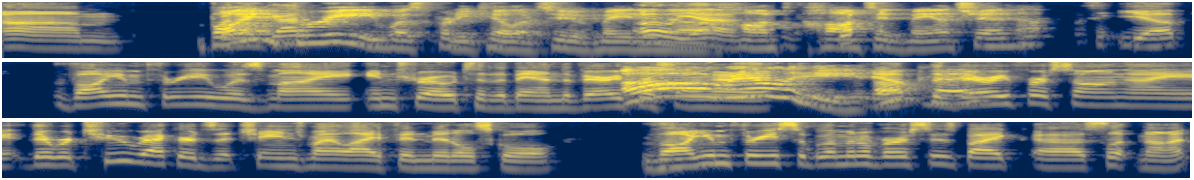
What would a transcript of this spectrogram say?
Um, but I Volume got- three was pretty killer too. Made in Oh, uh, yeah. haunt, haunted mansion. Oh, was it- yep. Volume three was my intro to the band. The very first song Oh I really? Yep, okay. the very first song I there were two records that changed my life in middle school. Mhm. Volume 3 Subliminal Verses by uh Slipknot,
